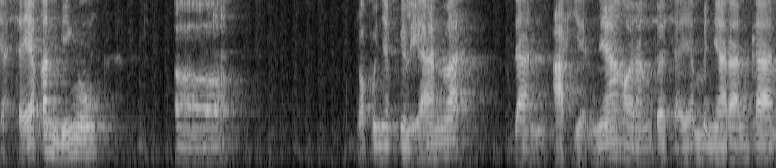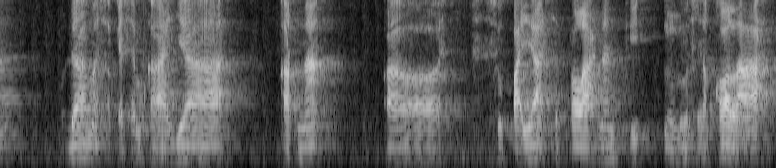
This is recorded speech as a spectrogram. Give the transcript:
ya saya kan bingung. Eh gak punya pilihan lah. Dan akhirnya orang tua saya menyarankan udah masuk SMK aja. Karena eh, supaya setelah nanti lulus sekolah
